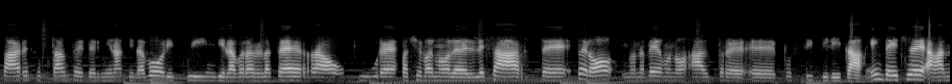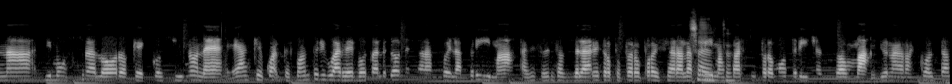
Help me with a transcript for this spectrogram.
fare soltanto determinati lavori, quindi lavorare la terra oppure facevano le, le sarte, però non avevano altre eh, possibilità. E invece Anna dimostra loro che così non è e anche qua, per quanto riguarda il voto alle donne sarà poi la prima, adesso senza svelare troppo, però poi sarà la certo. prima a farsi promotrice insomma, di una raccolta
